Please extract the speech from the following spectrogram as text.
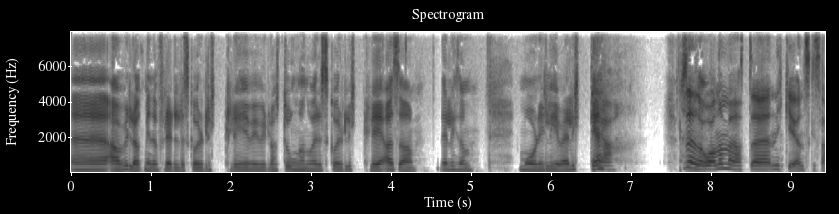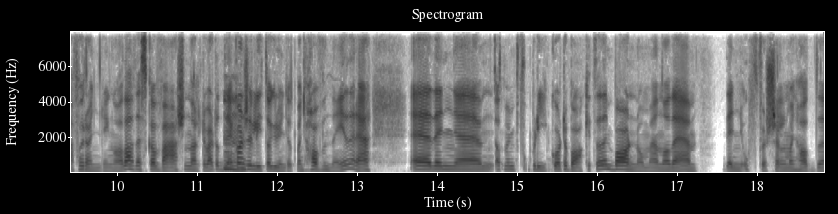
Jeg vil at mine foreldre skal være lykkelige, vi vil at ungene våre skal være lykkelige. Altså, det er liksom målet i livet er lykke. Ja. Så er det òg noe med at eh, en ikke ønsker seg forandring òg, da. Det skal være som det alltid har vært. Og det er kanskje litt av grunnen til at man havner i det. Eh, den, eh, at man blir, går tilbake til den barndommen og det, den oppførselen man hadde,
